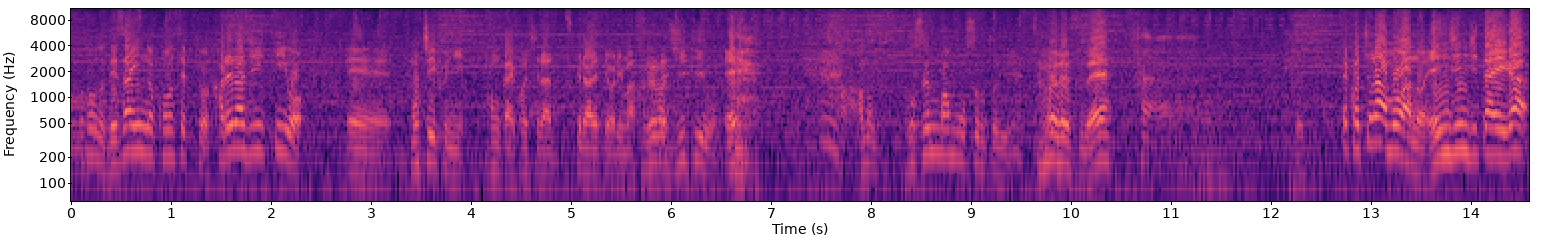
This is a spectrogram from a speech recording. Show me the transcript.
うん。ほとんどデザインのコンセプトはカレラ GT を、えー、モチーフに今回こちら作られておりますので。カレラ GT を？えあの5000万もするという。ーそうですね。でこちらはもうあのエンジン自体が、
